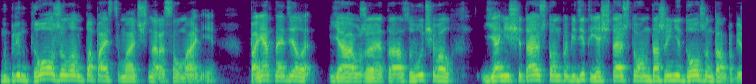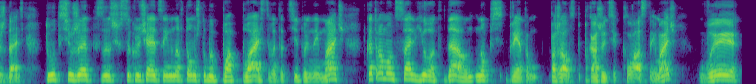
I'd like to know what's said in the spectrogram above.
ну блин, должен он попасть в матч на Расселмании. Понятное дело, я уже это озвучивал, я не считаю, что он победит, я считаю, что он даже и не должен там побеждать. Тут сюжет заключается именно в том, чтобы попасть в этот титульный матч, в котором он сольет, да, он, но при этом, пожалуйста, покажите классный матч. Вы,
